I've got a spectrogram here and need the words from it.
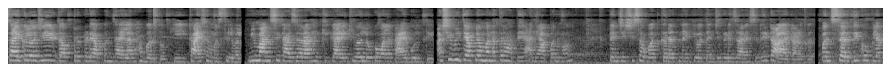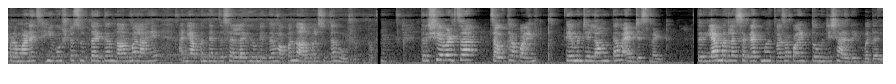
सायकोलॉजी डॉक्टरकडे आपण जायला घाबरतो की काय समजतील मला. मी मानसिक आजार आहे की काय किंवा लोक मला काय बोलतील? अशी भीती आपल्या मनात राहते आणि आपण मग त्यांच्याशी संवाद करत नाही किंवा त्यांच्याकडे जाण्यासाठी टाळाटाळ करतो पण सर्दी खोकल्याप्रमाणेच ही गोष्ट सुद्धा एकदम नॉर्मल आहे आणि आपण त्यांचा सल्ला घेऊन एकदम आपण नॉर्मल सुद्धा होऊ शकतो. तर शेवटचा चौथा पॉईंट ते म्हणजे लॉंग टर्म ऍडजस्टमेंट तर यामधला सगळ्यात महत्त्वाचा पॉईंट तो म्हणजे शारीरिक बदल.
